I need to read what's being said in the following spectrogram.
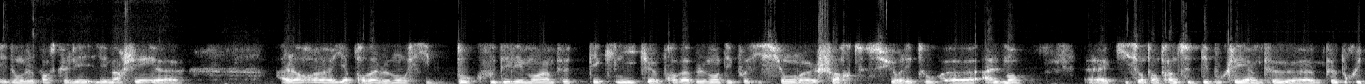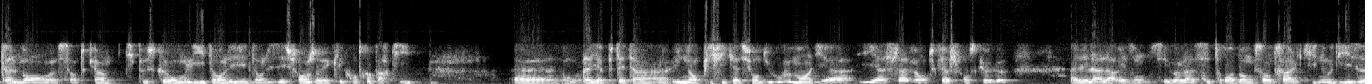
et, donc, je pense que les, marchés alors, euh, il y a probablement aussi beaucoup d'éléments un peu techniques, euh, probablement des positions euh, short sur les taux allemands qui sont en train de se déboucler un peu, un peu brutalement. C'est en tout cas un petit peu ce que l'on lit dans les dans les échanges avec les contreparties. donc là, il y a peut-être une amplification du mouvement lié à, lié à cela, mais en tout cas, je pense que le, elle est là la raison. C'est voilà, ces trois banques centrales qui nous disent,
